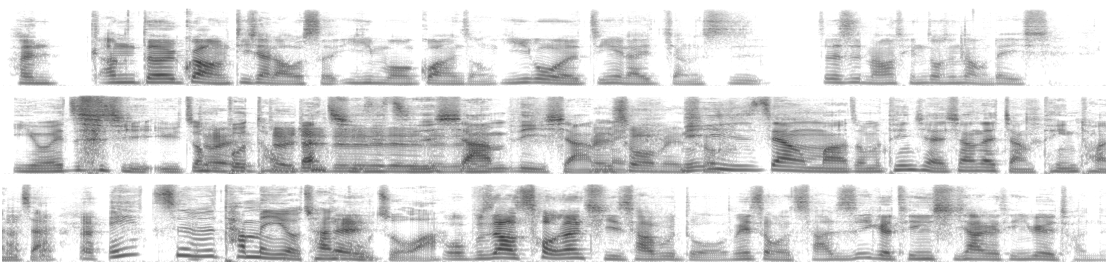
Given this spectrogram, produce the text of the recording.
很 underground 地下老舌 emo 挂那种。以我的经验来讲，是真的是蛮多听众是那种类型。以为自己与众不同，但其实只是瞎弟瞎妹。没错没错，你意思是这样吗？怎么听起来像在讲听团仔？哎、欸，是不是他们也有穿古着啊？我不知道臭，但其实差不多，没什么差，只是一个听嘻哈，一个听乐团的。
